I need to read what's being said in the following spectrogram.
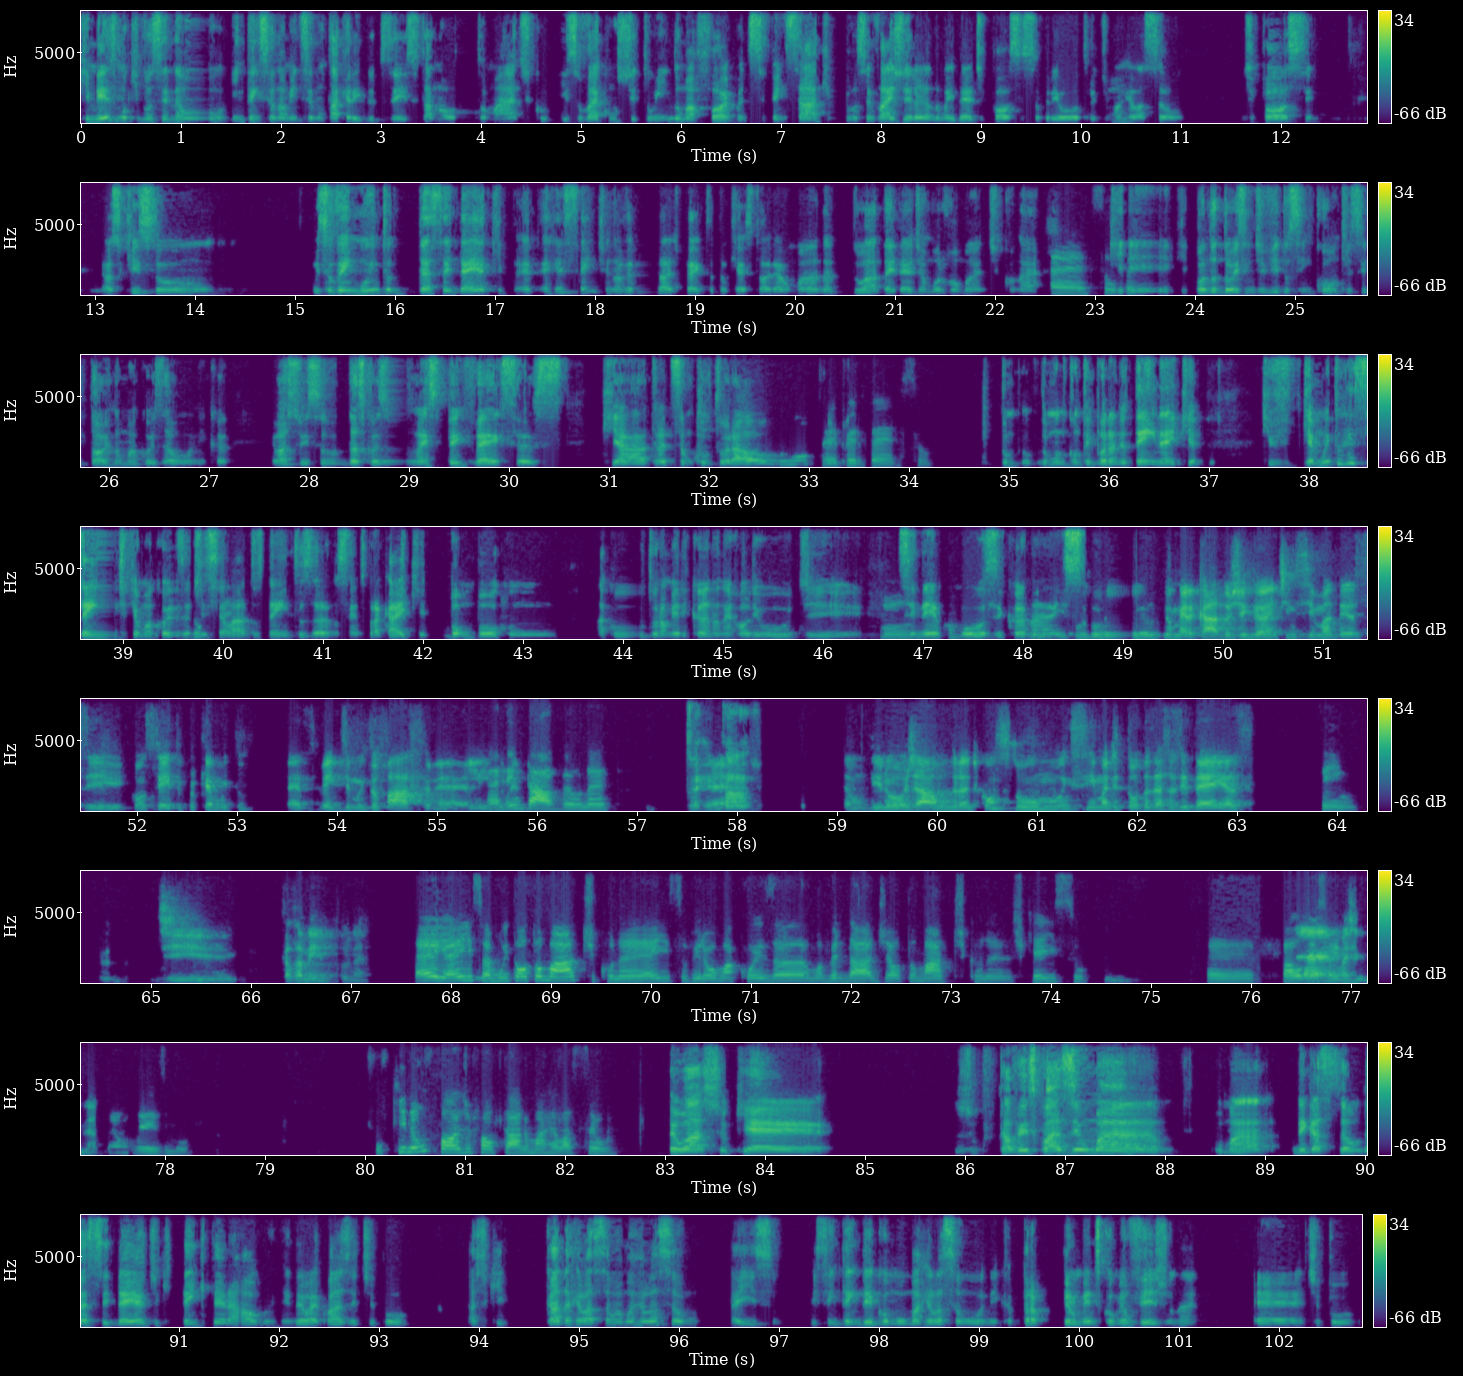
que mesmo que você não intencionalmente você não está querendo dizer isso, está no automático, isso vai constituindo uma forma de se pensar que você vai gerando uma ideia de posse sobre outro, de uma relação de posse. Eu acho que isso isso vem muito dessa ideia que é, é, recente, na verdade, perto do que a história é humana, do, da ideia de amor romântico, né? É, super. Que, que quando dois indivíduos se encontram e se tornam uma coisa única. Eu acho isso das coisas mais perversas que a tradição cultural super perverso do, do mundo contemporâneo tem, né? E que, que, que, é muito recente, que é uma coisa de, sei lá, 200 anos, 100 para cá e que bombou com a cultura americana, né? Hollywood, Sim. cinema, música, né? Isso um mercado gigante em cima desse conceito porque é muito é, vende muito fácil, né? É, lindo, é rentável, né? É rentável. É. Então virou já um grande consumo em cima de todas essas ideias Sim. de casamento, né? É, e é isso, é muito automático, né? É isso, virou uma coisa, uma verdade automática, né? Acho que é isso. É, falta é, imagina. mesmo. O que não pode faltar numa relação? Eu acho que é talvez quase uma, uma negação dessa ideia de que tem que ter algo, entendeu? É quase tipo, acho que cada relação é uma relação, é isso. E se entender como uma relação única, para pelo menos como eu vejo, né? É, tipo,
